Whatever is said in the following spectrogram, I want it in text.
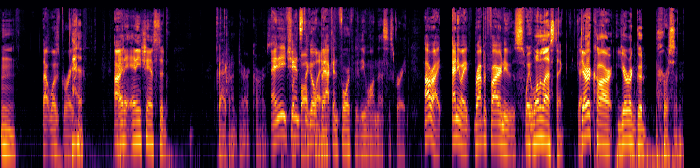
That was great. Right. Any, any chance to back on Derek Carr's? Any chance to go playing? back and forth with you on this is great. All right. Anyway, rapid fire news. Wait, one last thing. Okay. Derek Carr, you're a good person.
